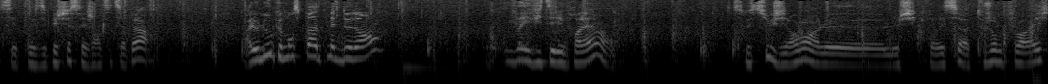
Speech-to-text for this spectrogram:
Si elle pouvait se dépêcher, ce serait gentil de sa part. Ah, le loup commence pas à te mettre dedans. On va éviter les problèmes. Parce que si j'ai vraiment le, le chic pour réussir à toujours le foirer. Ok.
